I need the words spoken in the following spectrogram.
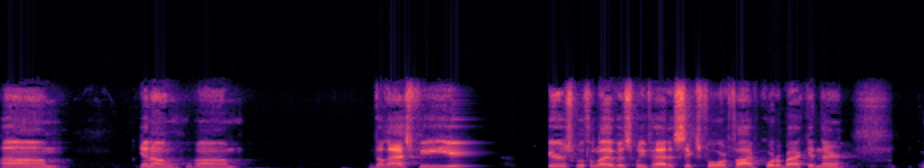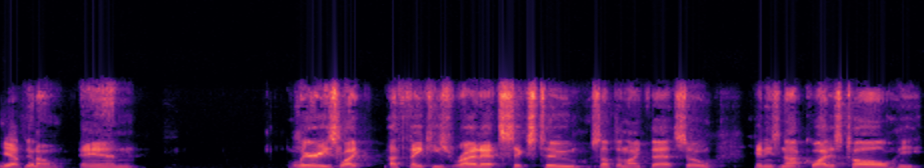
Um, you know, um, the last few years with Levis, we've had a six four or five quarterback in there. Yeah, you know, and Leary's like I think he's right at six two, something like that. So, and he's not quite as tall. He,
